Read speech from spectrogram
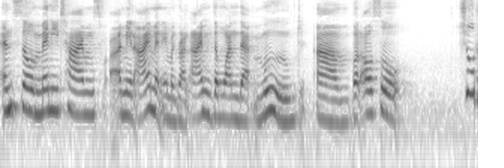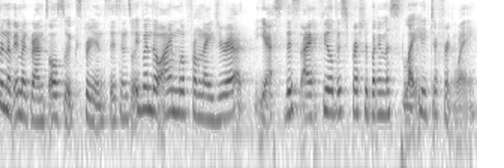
And so many times, I mean, I'm an immigrant. I'm the one that moved, um, but also children of immigrants also experience this. And so even though I moved from Nigeria, yes, this I feel this pressure, but in a slightly different way.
